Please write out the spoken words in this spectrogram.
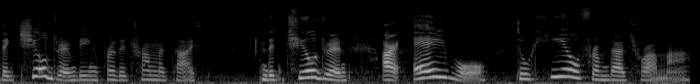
the children being further traumatized, the children are able to heal from that trauma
